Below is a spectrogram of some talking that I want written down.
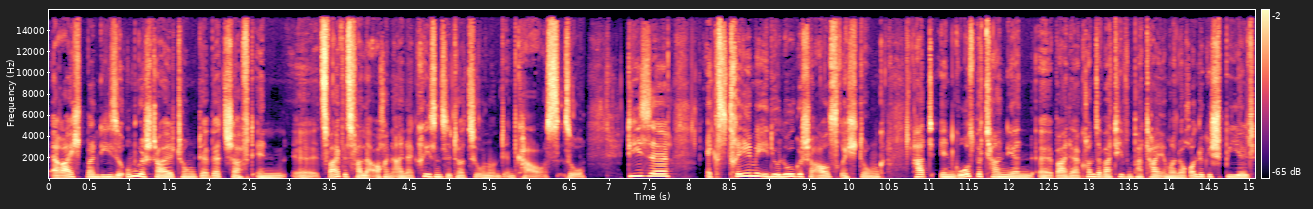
erreicht man diese Umgestaltung der Wirtschaft in äh, Zweifelsfalle auch in einer Krisensituation und im Chaos. So. Diese extreme ideologische Ausrichtung hat in Großbritannien äh, bei der konservativen Partei immer eine Rolle gespielt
